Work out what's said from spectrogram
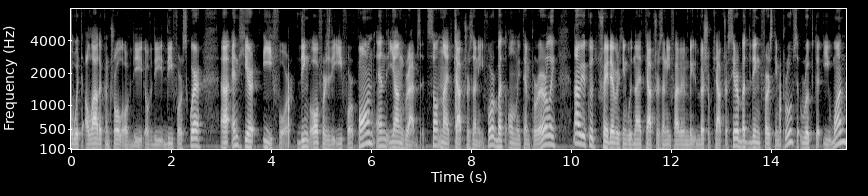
with a lot of control of the of the d4 square, uh, and here e4. Ding offers the e4 pawn, and Ian grabs it. So knight captures on e4, but only temporarily. Now you could trade everything with knight captures on e5 and bishop captures here, but Ding first improves, rook to e1,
